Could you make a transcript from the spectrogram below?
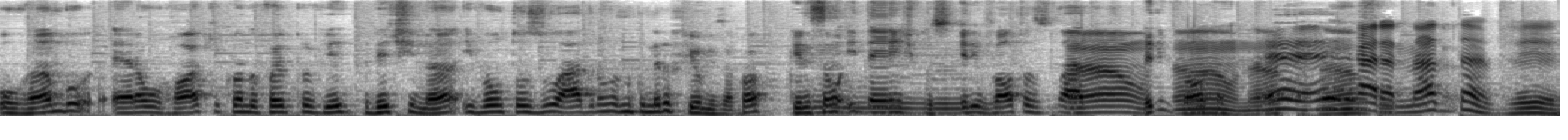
O Rambo era o Rock quando foi pro Vi- Vietnã e voltou zoado no, no primeiro filme, sacou? Porque eles são idênticos. Ele volta zoado. Não, Ele não, volta. não. É, não. Cara, nada a ver.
